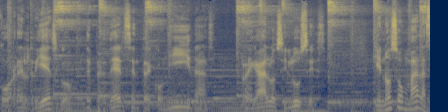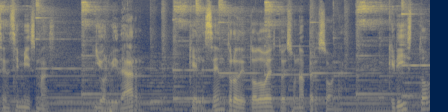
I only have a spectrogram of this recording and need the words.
corre el riesgo de perderse entre comidas, regalos y luces, que no son malas en sí mismas, y olvidar que el centro de todo esto es una persona, Cristo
